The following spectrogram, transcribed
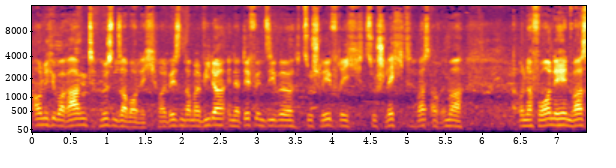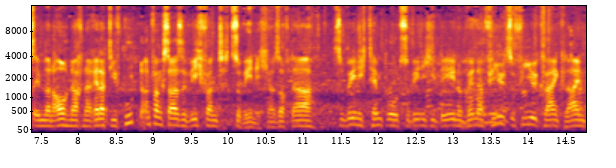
auch nicht überragend, müssen sie aber auch nicht, weil wir sind da mal wieder in der Defensive zu schläfrig, zu schlecht, was auch immer. Und nach vorne hin war es eben dann auch nach einer relativ guten Anfangsphase, wie ich fand, zu wenig. Also auch da zu wenig Tempo, zu wenig Ideen und wenn dann viel zu viel, klein, klein.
